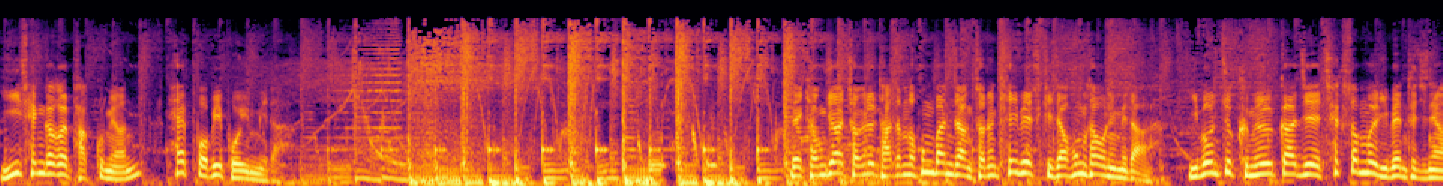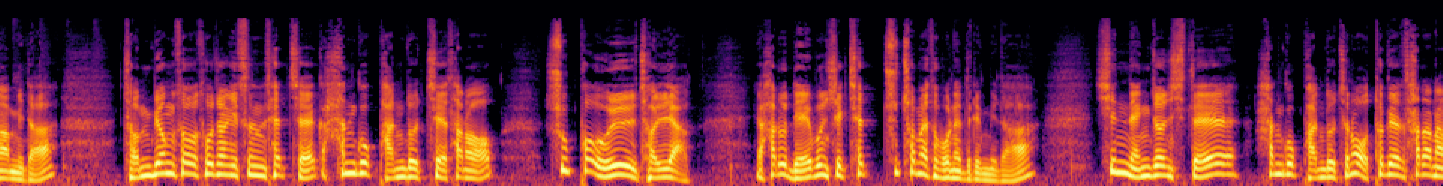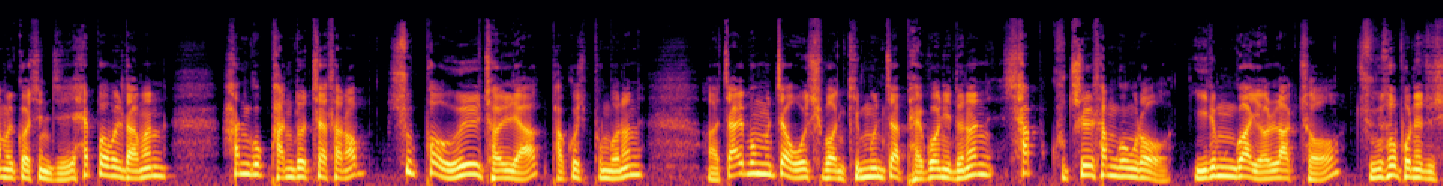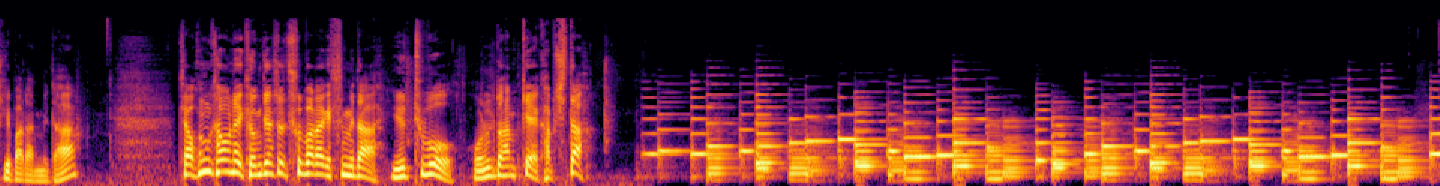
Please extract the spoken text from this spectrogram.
이 생각을 바꾸면 해법이 보입니다. 네, 경제와 정의를 다잡는 홍반장, 저는 KBS 기자 홍사원입니다. 이번 주 금요일까지 책 선물 이벤트 진행합니다. 전병서 소장이 쓴 새 책 한국 반도체 산업 슈퍼을 전략 하루 네 분씩 책 추첨해서 보내드립니다. 신냉전 시대에 한국 반도체는 어떻게 살아남을 것인지 해법을 담은 한국 반도체 산업 슈퍼을 전략 받고 싶은 분은 어, 짧은 문자 50원, 긴 문자 100원이 드는 샵 9730으로 이름과 연락처, 주소 보내주시기 바랍니다. 자, 홍사원의 경제쇼 출발하겠습니다. 유튜브 오늘도 함께 갑시다.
